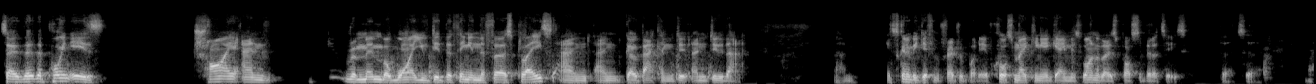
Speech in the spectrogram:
So the, the point is try and remember why you did the thing in the first place and, and go back and do, and do that. Um, it's going to be different for everybody. Of course, making a game is one of those possibilities, but uh,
